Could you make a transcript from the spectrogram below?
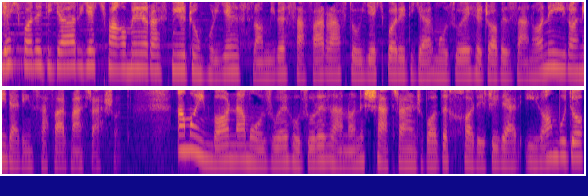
یک بار دیگر یک مقام رسمی جمهوری اسلامی به سفر رفت و یک بار دیگر موضوع حجاب زنان ایرانی در این سفر مطرح شد. اما این بار نه موضوع حضور زنان شطرنجباز خارجی در ایران بود و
